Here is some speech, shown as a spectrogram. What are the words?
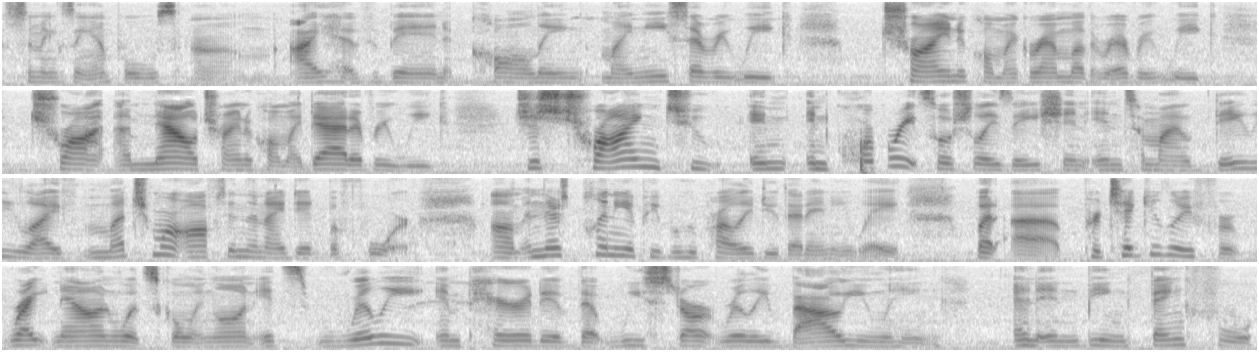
some examples, um, I have been calling my niece every week, trying to call my grandmother every week. Try, I'm now trying to call my dad every week. Just trying to in, incorporate socialization into my daily life much more often than I did before. Um, and there's plenty of people who probably do that anyway. But uh, particularly for right now and what's going on, it's really imperative that we start really valuing and in being thankful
